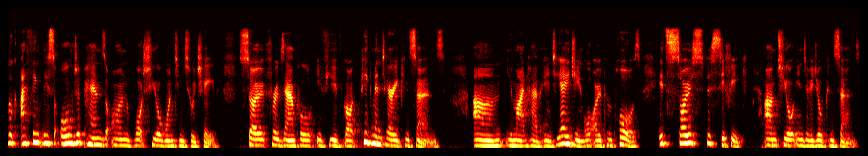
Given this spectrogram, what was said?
Look, I think this all depends on what you're wanting to achieve. So, for example, if you've got pigmentary concerns, um, you might have anti aging or open pores. It's so specific um, to your individual concerns.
